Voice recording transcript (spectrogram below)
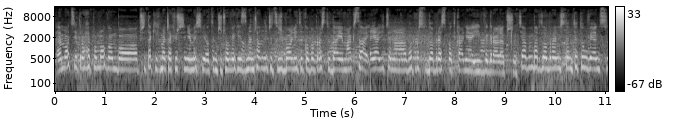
emocje trochę pomogą, bo przy takich meczach już się nie myśli o tym, czy człowiek jest zmęczony, czy coś boli, tylko po prostu daje maksa. Ja liczę na po prostu dobre spotkania i wygra lepszy. Chciałabym bardzo obronić ten tytuł, więc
